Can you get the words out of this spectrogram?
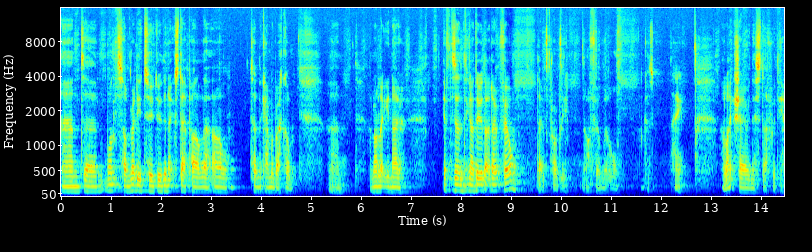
and um, once I'm ready to do the next step, I'll uh, I'll turn the camera back on, um, and I'll let you know if there's anything I do that I don't film. Then probably I'll film it all because hey, I like sharing this stuff with you.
